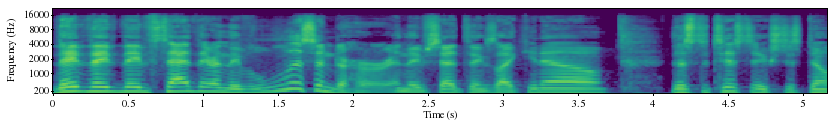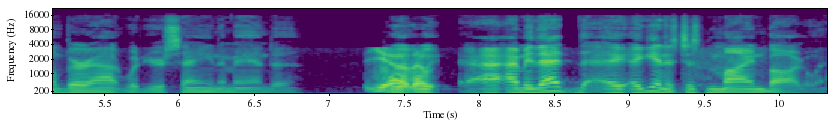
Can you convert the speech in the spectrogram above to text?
They've, they've, they've sat there and they've listened to her and they've said things like, you know, the statistics just don't bear out what you're saying, Amanda. Yeah. We, we, I mean, that, again, it's just mind boggling.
